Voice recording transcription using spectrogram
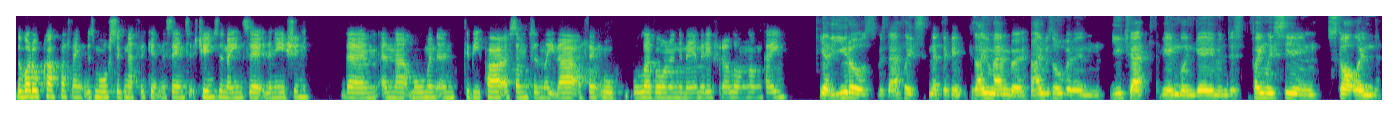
The World Cup, I think, was more significant in the sense it's changed the mindset of the nation um, in that moment and to be part of something like that I think will, will live on in the memory for a long long time yeah, the Euros was definitely significant because I remember I was over in Utrecht, the England game, and just finally seeing Scotland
